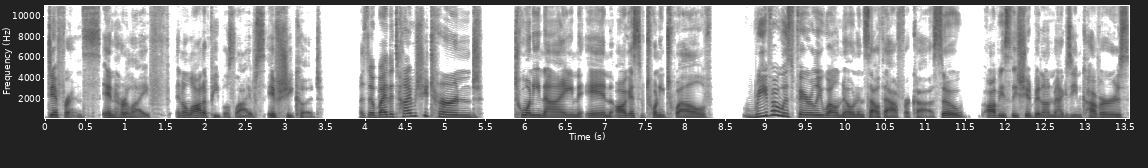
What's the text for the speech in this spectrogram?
difference in her life, in a lot of people's lives, if she could. So by the time she turned 29 in August of 2012, Reeva was fairly well known in South Africa. So obviously she had been on magazine covers.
